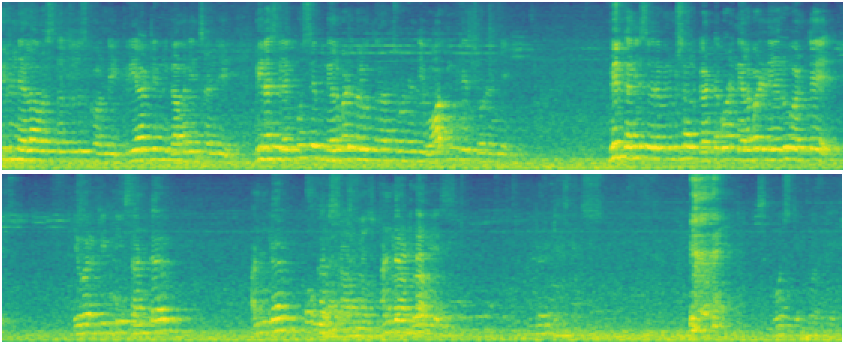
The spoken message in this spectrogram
యూరిన్ ఎలా వస్తుందో చూసుకోండి. క్రియాటిన్ గమనించండి. మీరు అసలు ఎక్కువసేపు నిలబడగలుగుతున్నారు చూడండి. వాకింగ్ చేసి చూడండి. మీరు కనీసం ఇరవై నిమిషాలు గంట కూడా నిలబడలేరు అంటే your kidneys under under under damage most important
